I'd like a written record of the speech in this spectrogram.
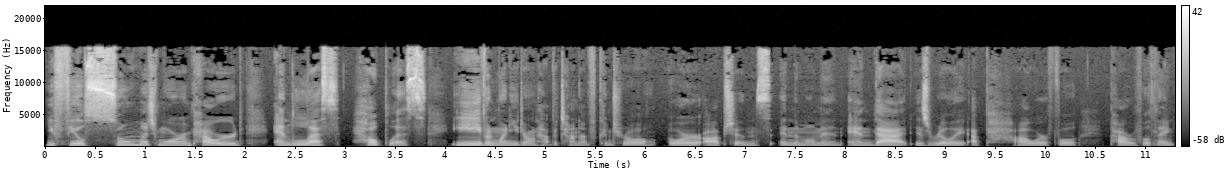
you feel so much more empowered and less helpless, even when you don't have a ton of control or options in the moment. And that is really a powerful, powerful thing.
